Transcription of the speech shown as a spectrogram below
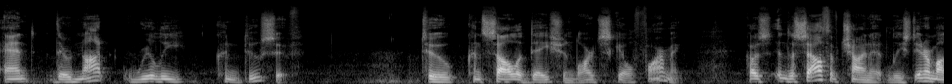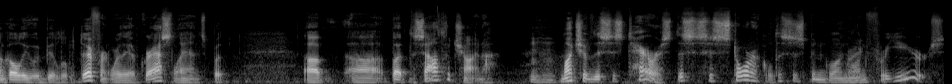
And they're not really conducive to consolidation, large scale farming. Because in the south of China, at least, Inner Mongolia would be a little different where they have grasslands, but, uh, uh, but the south of China, mm-hmm. much of this is terraced. This is historical. This has been going right. on for years.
